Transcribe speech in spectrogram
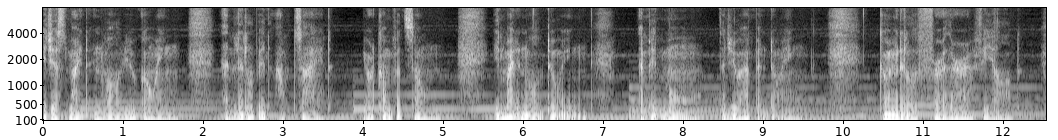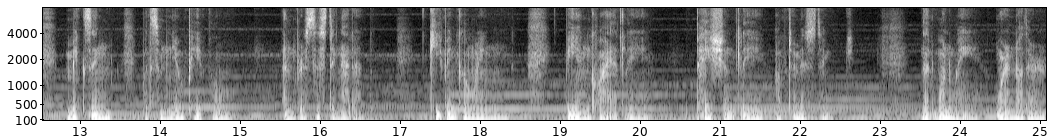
It just might involve you going a little bit outside your comfort zone. It might involve doing a bit more than you have been doing, going a little further afield, mixing with some new people, and persisting at it, keeping going, being quietly, patiently optimistic that one way or another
